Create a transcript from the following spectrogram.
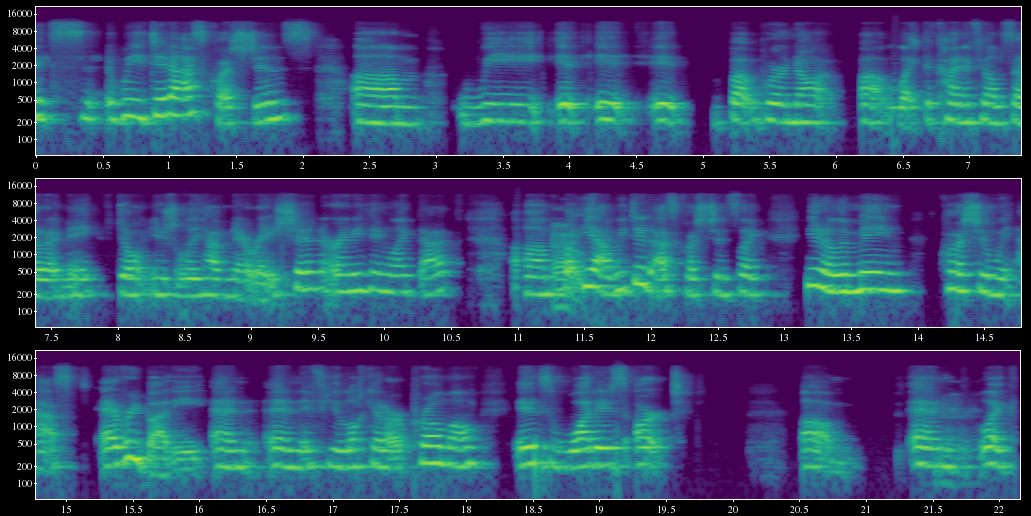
It's we did ask questions. Um, we it it it but we're not uh, like the kind of films that I make don't usually have narration or anything like that. Um, oh. But yeah, we did ask questions like, you know, the main question we asked everybody, and, and if you look at our promo, is what is art? Um, and mm. like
